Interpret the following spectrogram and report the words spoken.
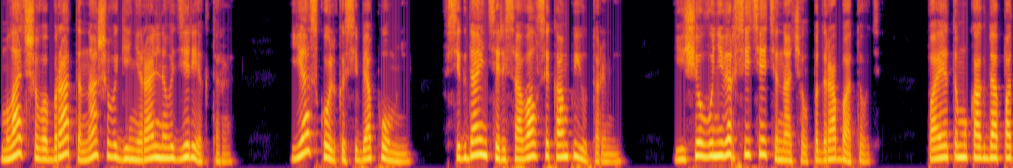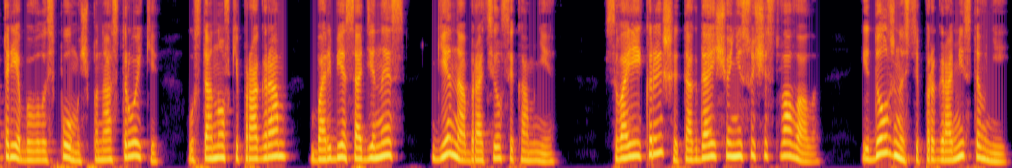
младшего брата нашего генерального директора. Я, сколько себя помню, всегда интересовался компьютерами. Еще в университете начал подрабатывать. Поэтому, когда потребовалась помощь по настройке, установке программ, борьбе с 1С, Гена обратился ко мне. Своей крыши тогда еще не существовало, и должности программиста в ней.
